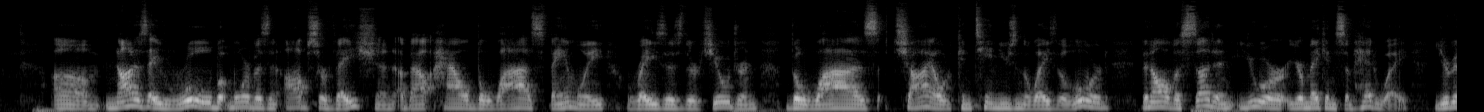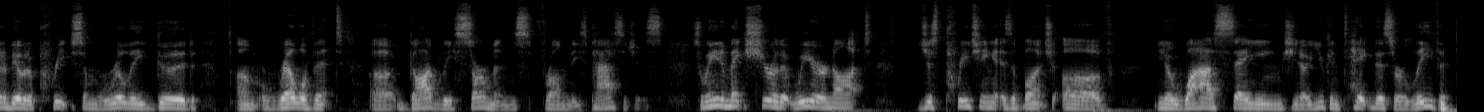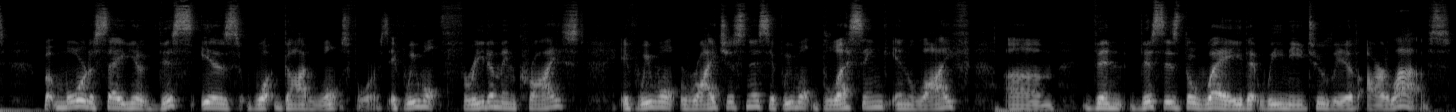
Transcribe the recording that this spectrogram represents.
um, not as a rule, but more of as an observation about how the wise family raises their children, the wise child continues in the ways of the Lord, then all of a sudden you are you're making some headway. You're going to be able to preach some really good, um, relevant, uh, godly sermons from these passages. So we need to make sure that we are not just preaching it as a bunch of you know wise sayings. You know you can take this or leave it but more to say, you know, this is what God wants for us. If we want freedom in Christ, if we want righteousness, if we want blessing in life, um, then this is the way that we need to live our lives.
